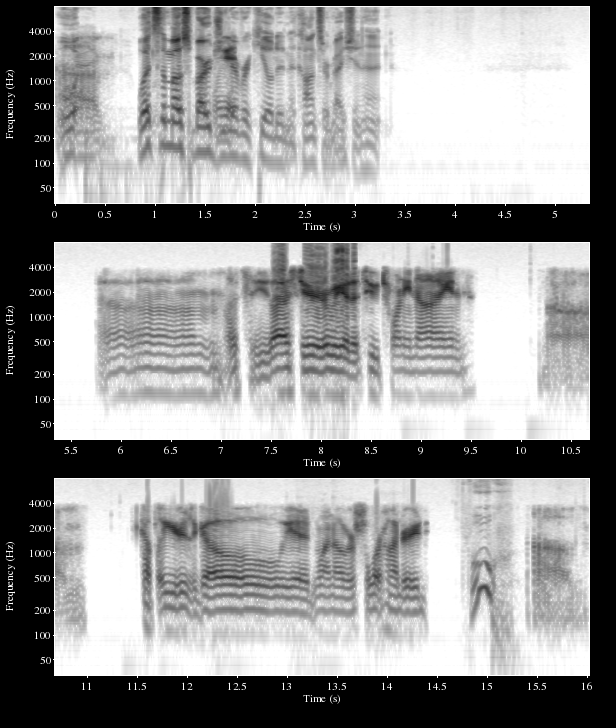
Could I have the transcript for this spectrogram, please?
What- Um, What's the most birds you've ever killed in a conservation hunt? um, let's see. Last year we had a 229. Um, a couple of years ago we had one over 400. Whew. Um,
